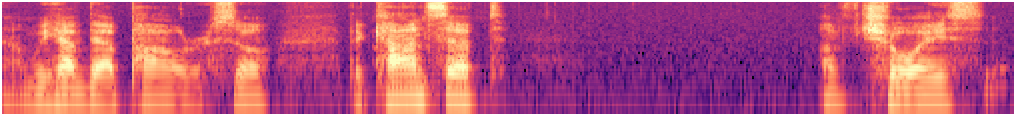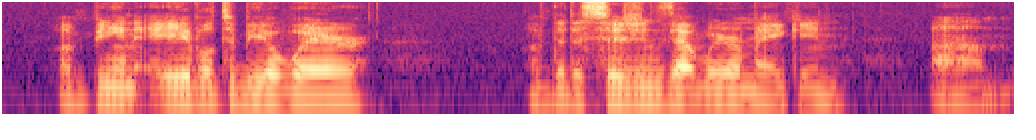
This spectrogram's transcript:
Uh, we have that power. So the concept of choice, of being able to be aware of the decisions that we are making, um,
